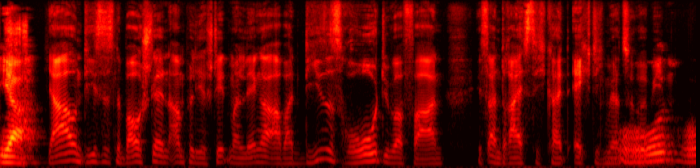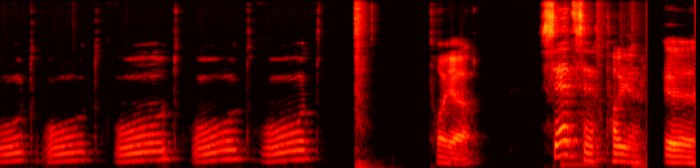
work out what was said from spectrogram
Ja. Ja, und dies ist eine Baustellenampel, hier steht man länger, aber dieses Rot überfahren ist an Dreistigkeit echt nicht mehr zu Rot, überbieten. rot, rot, rot, rot, rot. Teuer. Sehr, sehr teuer. Äh,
